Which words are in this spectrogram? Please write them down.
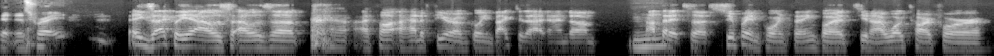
fitness right Exactly. Yeah, I was. I was. Uh, I thought I had a fear of going back to that, and um, mm-hmm. not that it's a super important thing, but you know, I worked hard for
